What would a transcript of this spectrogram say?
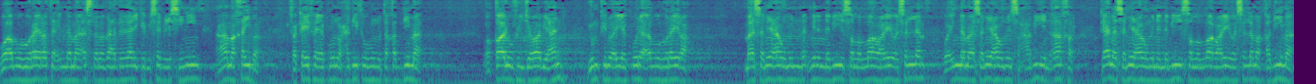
وأبو هريرة إنما أسلم بعد ذلك بسبع سنين عام خيبر فكيف يكون حديثه متقدما؟ وقالوا في الجواب عنه يمكن أن يكون أبو هريرة ما سمعه من, من النبي صلى الله عليه وسلم وإنما سمعه من صحابي آخر كان سمعه من النبي صلى الله عليه وسلم قديما.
